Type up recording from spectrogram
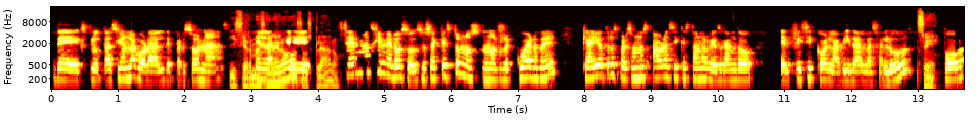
de explotación laboral de personas. Y ser más generosos, claro. Ser más generosos, o sea, que esto nos, nos recuerde que hay otras personas ahora sí que están arriesgando el físico, la vida, la salud sí. por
